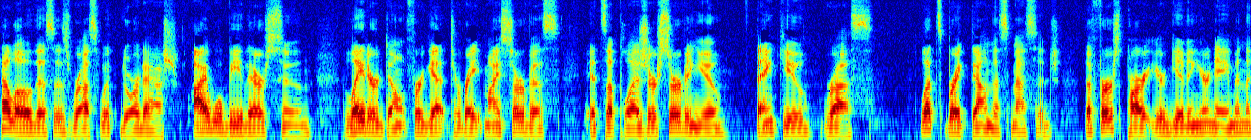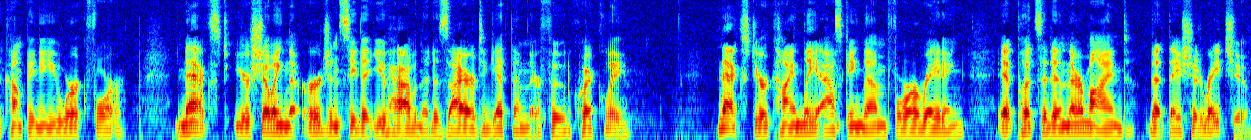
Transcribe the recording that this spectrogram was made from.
Hello, this is Russ with DoorDash. I will be there soon. Later, don't forget to rate my service. It's a pleasure serving you. Thank you, Russ. Let's break down this message. The first part, you're giving your name and the company you work for. Next, you're showing the urgency that you have and the desire to get them their food quickly. Next, you're kindly asking them for a rating. It puts it in their mind that they should rate you.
